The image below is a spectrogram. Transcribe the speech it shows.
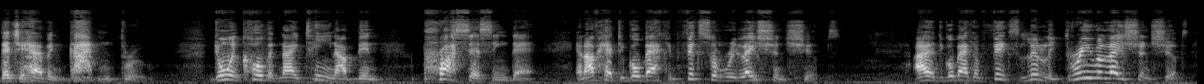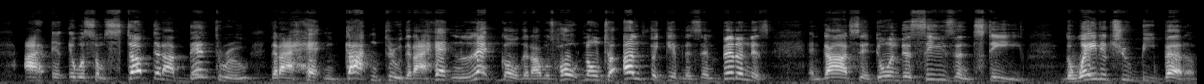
that you haven't gotten through? During COVID 19, I've been processing that and I've had to go back and fix some relationships. I had to go back and fix literally three relationships. I, it, it, was some stuff that I've been through that I hadn't gotten through, that I hadn't let go, that I was holding on to unforgiveness and bitterness. And God said, during this season, Steve, the way that you be better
